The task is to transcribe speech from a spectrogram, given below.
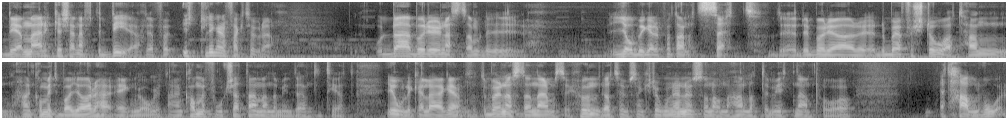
Det jag märker sen efter det, jag får ytterligare en faktura. Och där börjar det nästan bli jobbigare på ett annat sätt. Det, det börjar, du börjar förstå att han, han kommer inte bara göra det här en gång utan han kommer fortsätta använda min identitet i olika lägen. Så det börjar nästan närma sig 100 000 kronor nu som någon har handlat i mitt namn på ett halvår.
